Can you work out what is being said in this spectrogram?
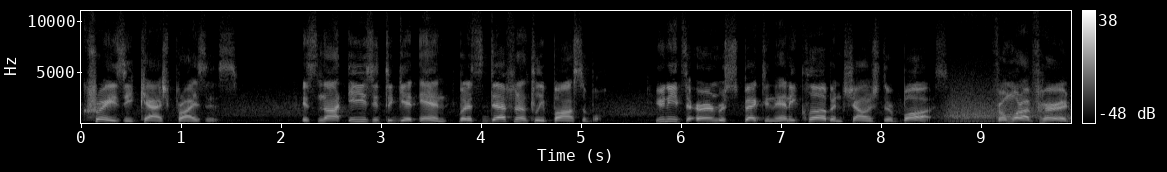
crazy cash prizes. It's not easy to get in, but it's definitely possible. You need to earn respect in any club and challenge their boss. From what I've heard,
